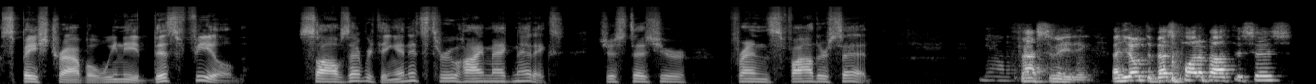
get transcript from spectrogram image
space travel we need. This field solves everything, and it's through high magnetics just as your friend's father said. Yeah. Fascinating. And you know what the best part about this is?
